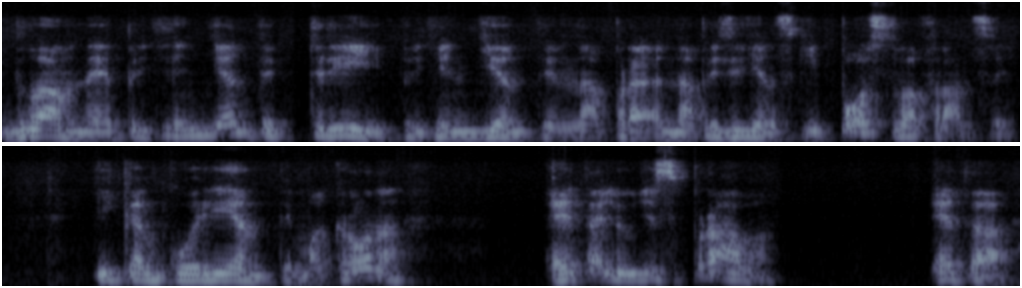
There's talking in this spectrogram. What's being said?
главные претенденты, три претенденты на, на президентский пост во Франции и конкуренты Макрона, это люди справа. Это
